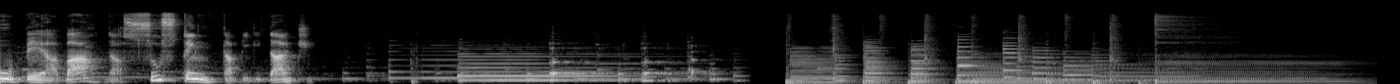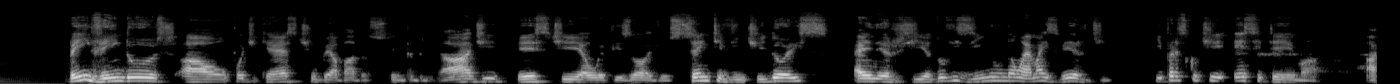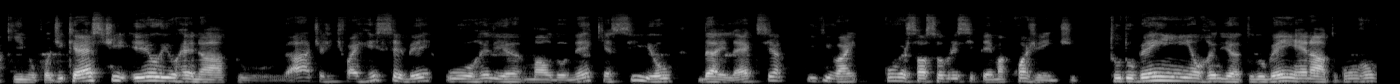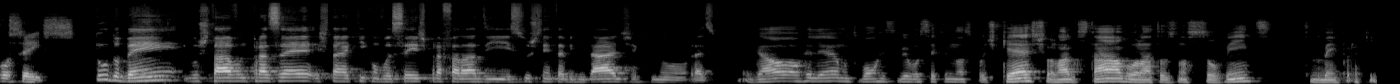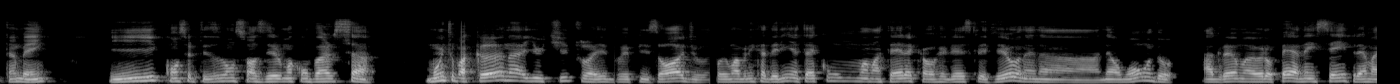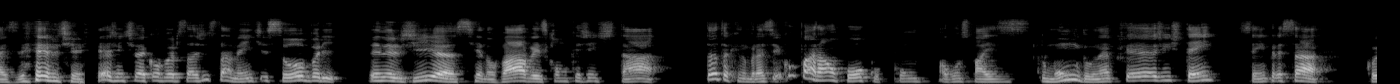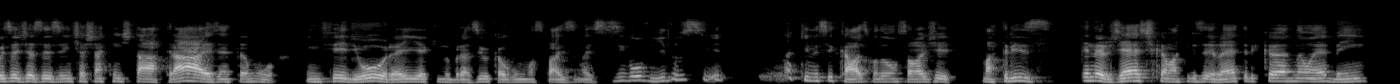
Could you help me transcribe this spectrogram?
o beabá da sustentabilidade. Bem-vindos ao podcast O Beabá da Sustentabilidade. Este é o episódio 122. A energia do vizinho não é mais verde. E para discutir esse tema aqui no podcast. Eu e o Renato Gatti, a gente vai receber o Aurélien Maldonet, que é CEO da Elexia e que vai conversar sobre esse tema com a gente. Tudo bem, Aurélien? Tudo bem, Renato? Como vão vocês? Tudo bem, Gustavo. Um prazer estar aqui com vocês para falar de sustentabilidade aqui no Brasil. Legal, Aurelian, muito bom receber você aqui no nosso podcast. Olá, Gustavo. Olá a todos os nossos ouvintes. Tudo bem por aqui também e com certeza vamos fazer uma conversa muito bacana e o título aí do episódio foi uma brincadeirinha até com uma matéria que a Aurelia escreveu né, na Neo Mundo, a grama europeia nem sempre é mais verde, e a gente vai conversar justamente sobre energias renováveis, como que a gente está tanto aqui no Brasil e comparar um pouco com alguns países do mundo, né? Porque a gente tem sempre essa coisa de às vezes a gente achar que a gente está atrás, né? Estamos inferior aí aqui no Brasil que alguns países mais desenvolvidos e aqui nesse caso, quando vamos falar de matriz energética, matriz elétrica, não é bem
